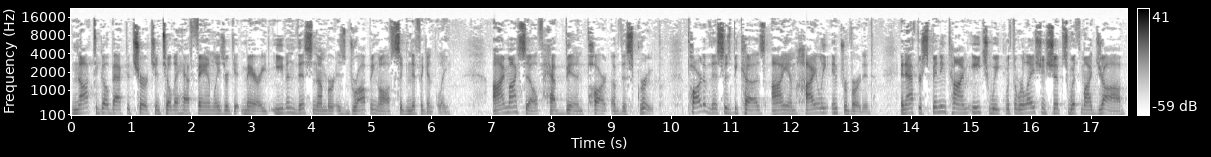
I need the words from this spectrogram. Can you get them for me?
not to go back to church until they have families or get married, even this number is dropping off significantly. I myself have been part of this group. Part of this is because I am highly introverted. And after spending time each week with the relationships with my job,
